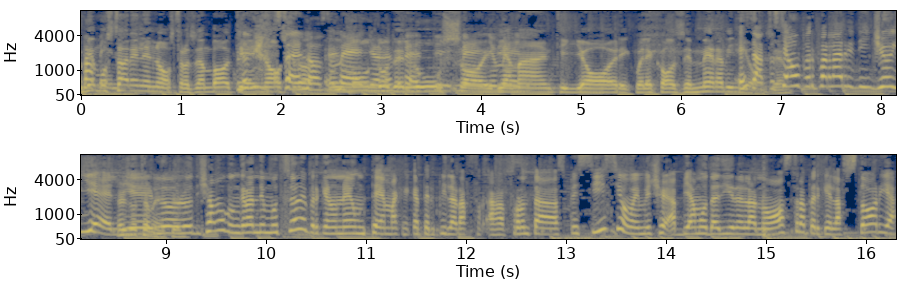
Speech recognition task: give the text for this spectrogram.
Dobbiamo stare nel nostro Zambotti, è il nostro nel nostro, è il meglio, mondo del effetti, lusso, meglio, i meglio. diamanti, gli ori, quelle cose meravigliose. Esatto, stiamo per parlare di gioielli e lo, lo diciamo con grande emozione perché non è un tema che Caterpillar aff- affronta spessissimo, ma invece abbiamo da dire la nostra perché la storia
